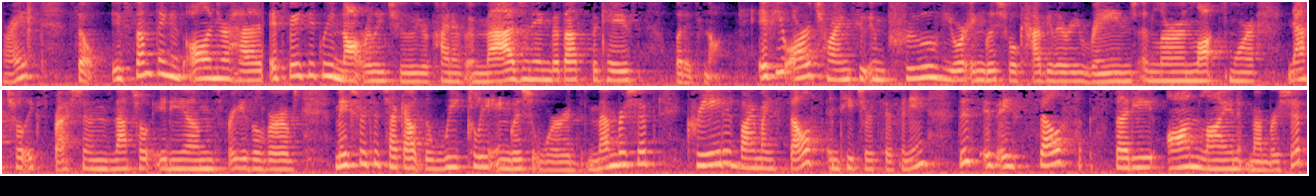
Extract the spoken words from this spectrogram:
all right? So if something is all in your head, it's basically not really true. You're kind of imagining that that's the case, but it's not. If you are trying to improve your English vocabulary range and learn lots more natural expressions, natural idioms, phrasal verbs, make sure to check out the weekly English Words membership created by myself and teacher Tiffani. This is a self-study online membership.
